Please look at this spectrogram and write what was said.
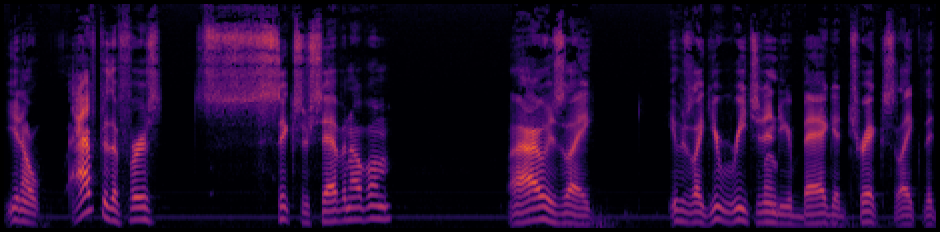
you know, after the first six or seven of them, I was like, it was like you're reaching into your bag of tricks, like that.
